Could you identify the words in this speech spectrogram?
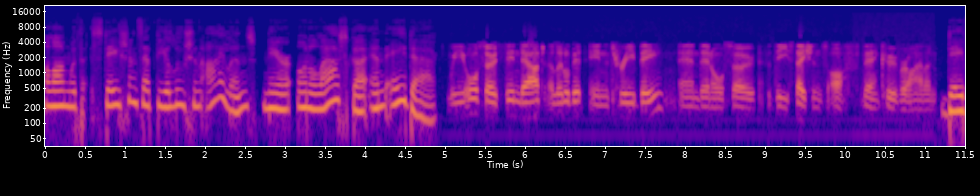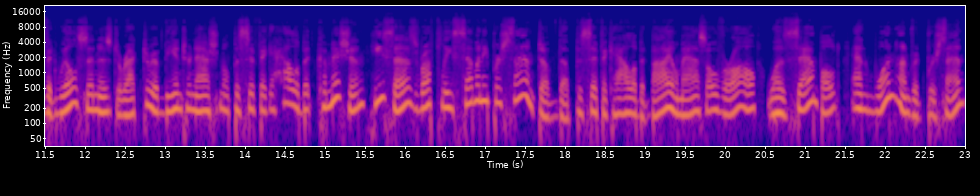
along with stations at the Aleutian Islands near Unalaska and Adak. Also thinned out a little bit in 3B and then also the stations off Vancouver Island. David Wilson is director of the International Pacific Halibut Commission. He says roughly 70% of the Pacific halibut biomass overall was sampled and 100%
